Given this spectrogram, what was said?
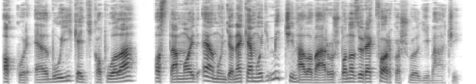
Akkor elbújik egy kapu alá, aztán majd elmondja nekem, hogy mit csinál a városban az öreg farkasvölgyi bácsi.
